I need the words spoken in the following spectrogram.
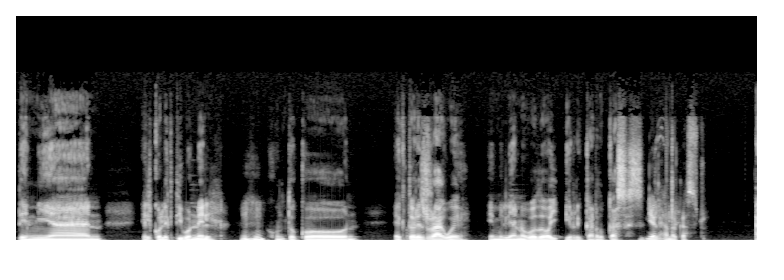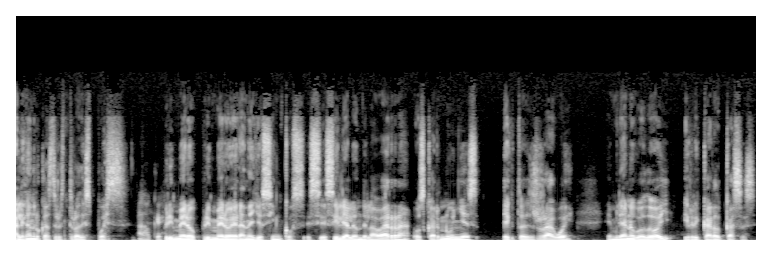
tenían el colectivo NEL, junto con Héctor Esrague, Emiliano Godoy y Ricardo Casas. Y Alejandro Castro. Alejandro Castro entró después. Ah, primero, primero eran ellos cinco: Cecilia León de la Barra, Oscar Núñez, Héctor Esrague, Emiliano Godoy y Ricardo Casas.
